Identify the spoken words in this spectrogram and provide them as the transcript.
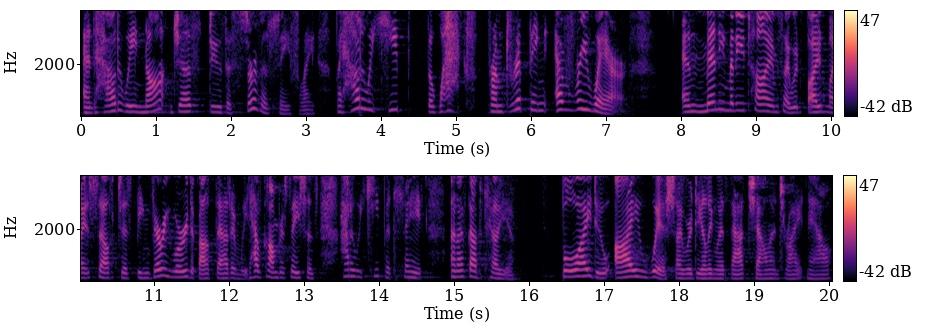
And how do we not just do the service safely, but how do we keep the wax from dripping everywhere? And many, many times I would find myself just being very worried about that, and we'd have conversations. How do we keep it safe? And I've got to tell you, boy, do I wish I were dealing with that challenge right now.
